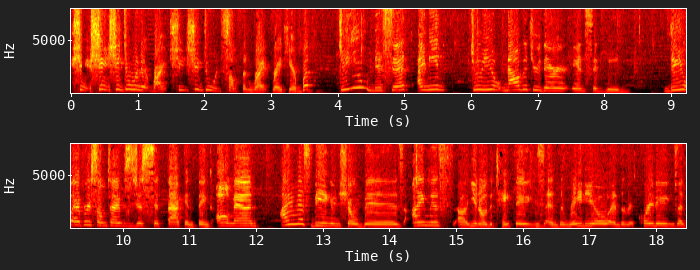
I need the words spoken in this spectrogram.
She she she doing it right. She she doing something right right here. But do you miss it? I mean, do you now that you're there in Sydney? Do you ever sometimes just sit back and think, "Oh man, I miss being in showbiz. I miss, uh, you know, the tapings and the radio and the recordings. And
